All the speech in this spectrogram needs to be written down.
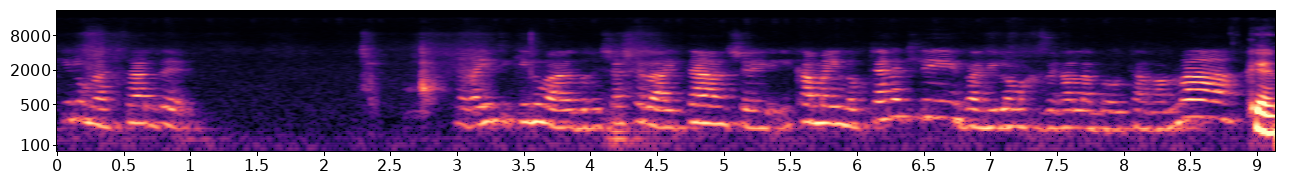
כאילו מהצד... ראיתי כאילו הדרישה שלה הייתה שהיא כמה היא נותנת לי ואני לא מחזירה לה באותה רמה. כן.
